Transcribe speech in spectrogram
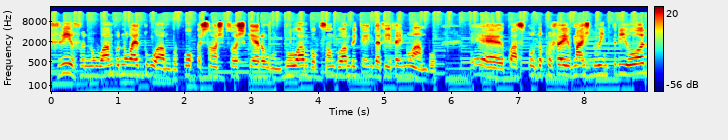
vive no AMBO não é do AMBO. Poucas são as pessoas que eram do AMBO, que são do AMBO e que ainda vivem no AMBO. É quase tudo que veio mais do interior,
